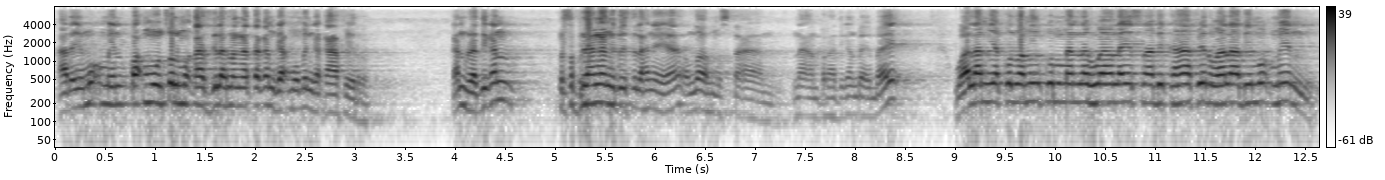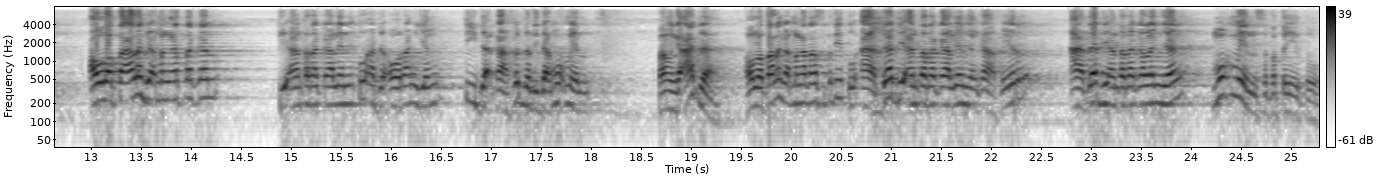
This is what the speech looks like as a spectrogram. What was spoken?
ada yang mukmin, kok muncul Mu'tazilah mengatakan enggak mukmin enggak kafir. Kan berarti kan berseberangan itu istilahnya ya. Allah musta'an. Nah, perhatikan baik-baik. Walam yakul wa minkum man lahu laysa bikafir wala bimumin. Allah taala enggak mengatakan di antara kalian itu ada orang yang tidak kafir dan tidak mukmin. Paham enggak ada? Allah taala enggak mengatakan seperti itu. Ada di antara kalian yang kafir, ada di antara kalian yang mukmin seperti itu.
